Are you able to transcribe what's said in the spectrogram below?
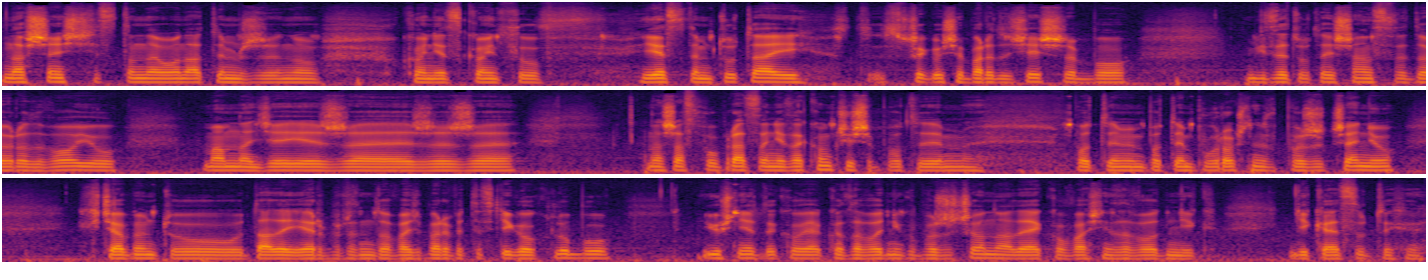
Na szczęście stanęło na tym, że no, koniec końców jestem tutaj, z z czego się bardzo cieszę, bo widzę tutaj szansę do rozwoju. Mam nadzieję, że, że, że nasza współpraca nie zakończy się po tym, po tym, po tym półrocznym wypożyczeniu. Chciałbym tu dalej reprezentować barwy teskiego klubu, już nie tylko jako zawodnik upożyczony, ale jako właśnie zawodnik GKS-u Tychy.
